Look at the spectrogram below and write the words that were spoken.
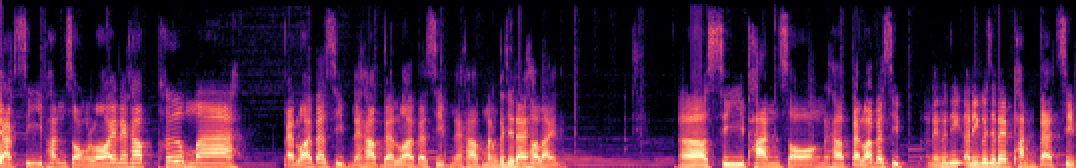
จาก 4,200 นะครับ เพิ่มมา 880 นะครับ 880 นะครับ มันก็จะได้เท่าไหร่อ่า4,002นะครับ880 อันนี้อันนี้ก็จะได้ 1,080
